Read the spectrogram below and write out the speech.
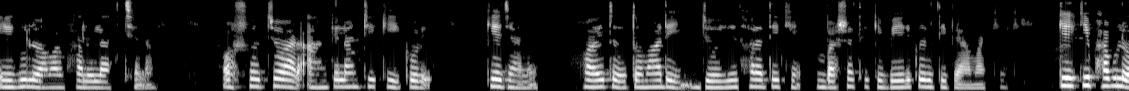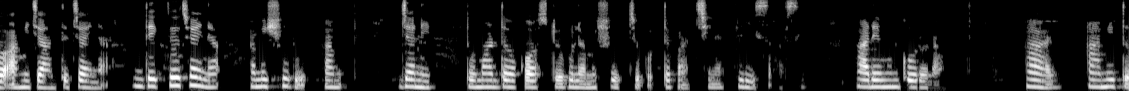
এগুলো আমার ভালো লাগছে না। অসহ্য, আর আঙ্কেল, আন্টি কি করে? কে জানে? হয়তো তোমার এই জড়িয়ে ধরা দেখে বাসা থেকে বের করে দিবে আমাকে। কে কি ভাবলো আমি জানতে চাই না। দেখতেও চাই না আমি শুধু, আমি, জানি তোমার দেওয়া কষ্টগুলো আমি সহ্য করতে পারছি না। প্লিজ, আসি। আর এমন করো না। আর আমি তো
